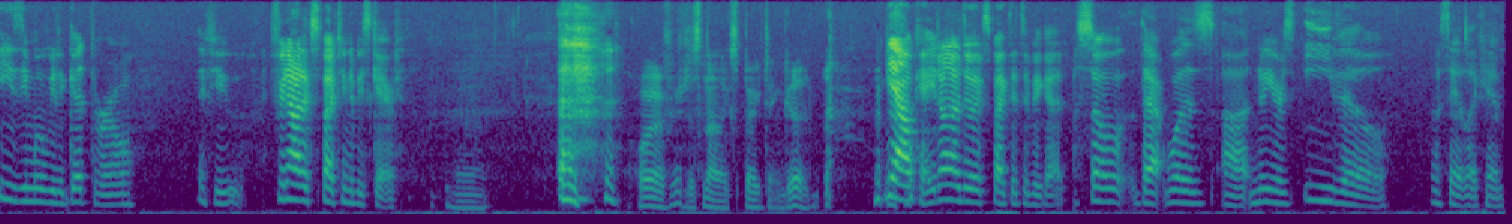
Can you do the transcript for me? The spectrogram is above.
easy movie to get through if you if you're not expecting to be scared. Mm. Or if you're just not expecting good. yeah, okay, you don't have to expect it to be good. So that was uh, New Year's Evil. I'm gonna say it like him.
